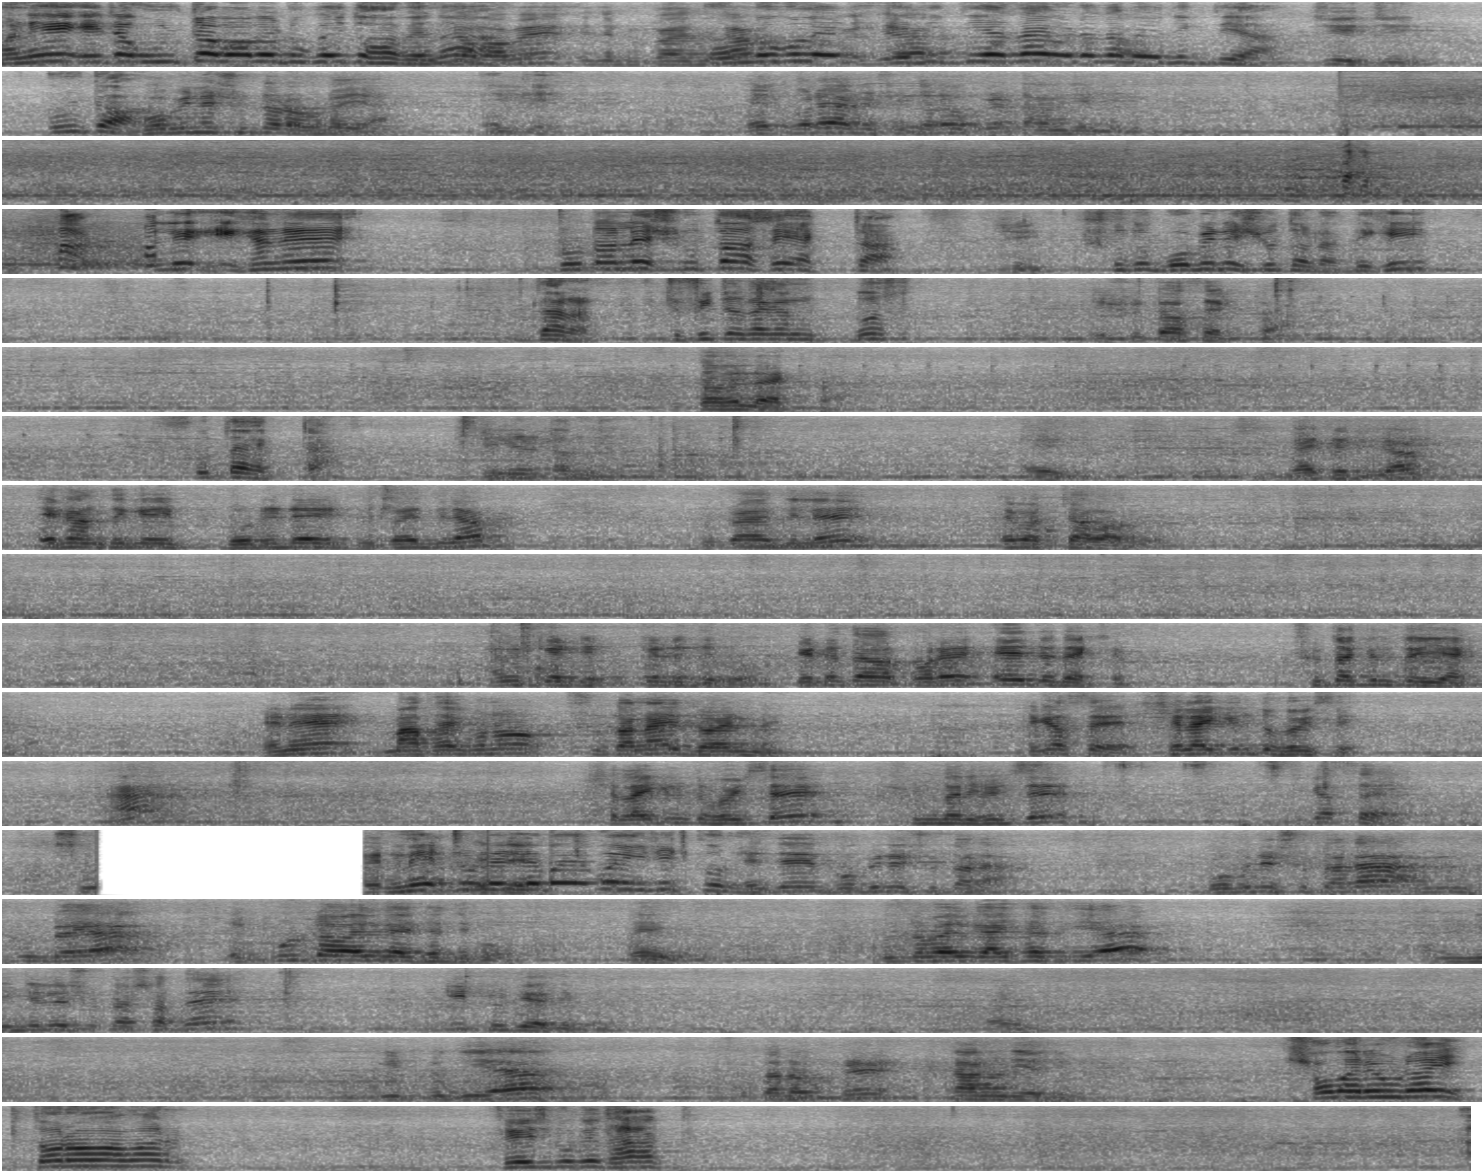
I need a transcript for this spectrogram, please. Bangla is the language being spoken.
মানে এটা উল্টা ভাবে ঢুকাইতে হবে না? পাবে এই যে ঢুকাই দিলাম। অন্যগুলো এদিক দিয়ে যায় ওটা যাবে এদিক দিয়া? জি জি। উল্টা? ববিনের সুতাটা উঠাইয়া ওকে। এরপরে আমি সুতাটা উপরে টান দিয়ে তাহলে এখানে টোটালে সুতা আছে একটা। শুধু ববিনের সুতাটা দেখি। দাঁড়ান একটু ফিটে দেখেন দোস্ত। এই সুতা আছে একটা। সুতা হলো একটা। সুতা একটা। এই গাইতে দিলাম। এখান থেকে এই বডিটাই ঢুকাই দিলাম। ঢুকাই দিলে এবার চালাবো। আমি কেটে কেটে দেবো। কেটে দেওয়ার পরে এই যে দেখেন সুতা কিন্তু এই একটা। এনে মাথায় কোনো সুতা নাই জয়েন নাই। ঠিক আছে? সেলাই কিন্তু হয়েছে হ্যাঁ? সেলাই কিন্তু হয়েছে সুন্দরী হয়েছে ঠিক আছে? মেট্রো যে- এডিট করবে এই যে ববিনের সুতাটা ববিনের সুতাটা আমি উল্টাইয়া এই উল্টা বাইল গাইতে দিব। এই উল্টা বাইল গাইতে দিয়া আমি নিডেলের সুতার সাথে ইটু দিয়ে দিব। ইটু দিয়া দিয়ে উড়াই তোর আমার ফেসবুকে থাক।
